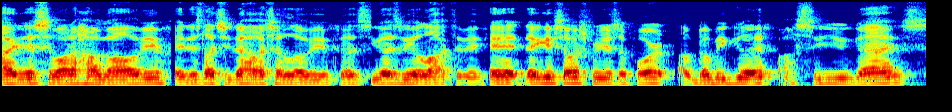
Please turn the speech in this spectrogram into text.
I just want to hug all of you and just let you know how much I love you because you guys mean a lot to me. And thank you so much for your support. I'm gonna be good. I'll see you guys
